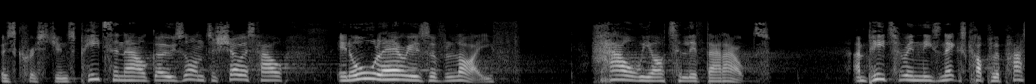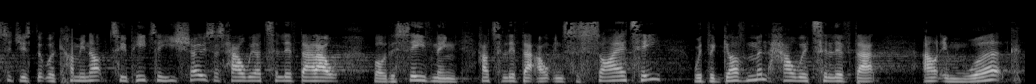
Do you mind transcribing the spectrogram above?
as Christians, Peter now goes on to show us how in all areas of life, how we are to live that out. And Peter, in these next couple of passages that we're coming up to, Peter, he shows us how we are to live that out, well, this evening, how to live that out in society, with the government, how we're to live that out in work,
